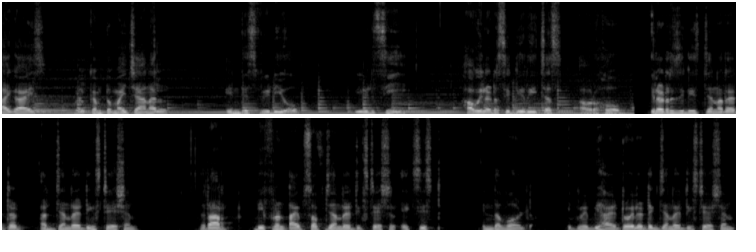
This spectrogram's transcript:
Hi guys, welcome to my channel. In this video, you will see how electricity reaches our home. Electricity is generated at generating station. There are different types of generating station exist in the world. It may be hydroelectric generating station,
